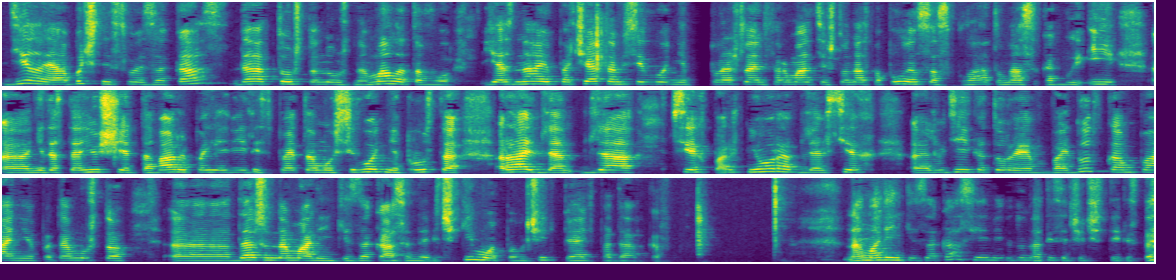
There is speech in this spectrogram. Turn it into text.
делая обычный свой заказ, да, то, что нужно. Мало того, я знаю, по чатам сегодня прошла информация, что у нас пополнился склад, у нас как бы и э, недостающие товары появились. Поэтому сегодня просто рай для, для всех партнеров, для всех э, людей, которые войдут в компанию, потому что э, даже на маленький заказ и новички могут получить 5 подарков. На маленький заказ, я имею в виду на 1400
